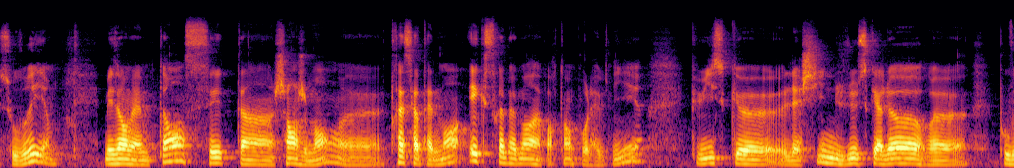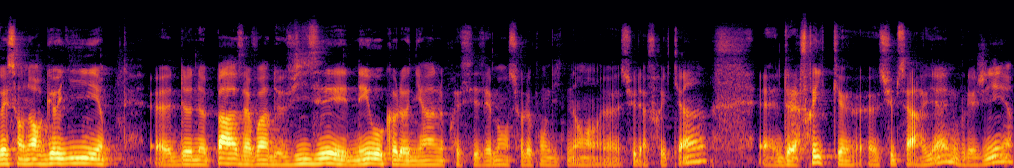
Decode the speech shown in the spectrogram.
s'ouvrir. Mais en même temps, c'est un changement euh, très certainement extrêmement important pour l'avenir, puisque la Chine jusqu'alors pouvait s'enorgueillir de ne pas avoir de visée néocoloniale précisément sur le continent sud-africain, de l'Afrique subsaharienne, voulais-je dire.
